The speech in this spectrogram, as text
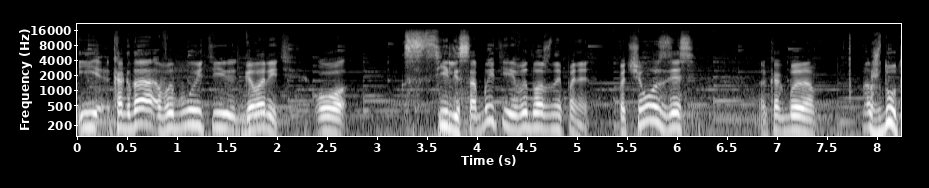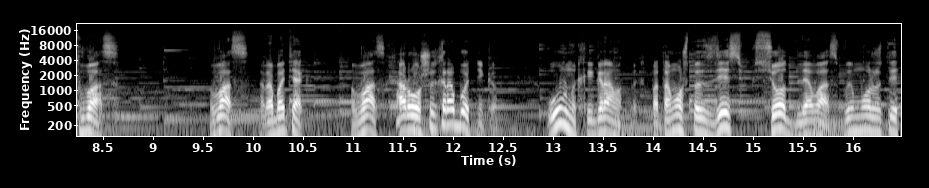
И когда вы будете говорить о силе событий, вы должны понять, почему здесь э, как бы ждут вас, вас, работяг, вас, хороших работников, умных и грамотных, потому что здесь все для вас. Вы можете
